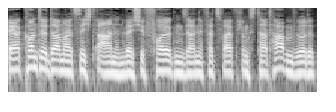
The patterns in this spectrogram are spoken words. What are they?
Er konnte damals nicht ahnen, welche Folgen seine Verzweiflungstat haben würde.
